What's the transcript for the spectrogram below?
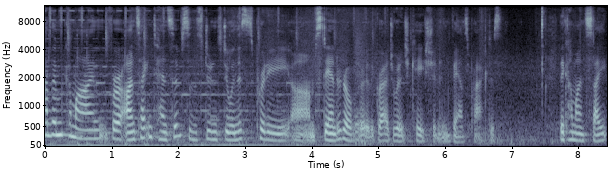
have them come on for on-site intensive, so the students doing this is pretty um, standard over the graduate education and advanced practice. They come on site,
